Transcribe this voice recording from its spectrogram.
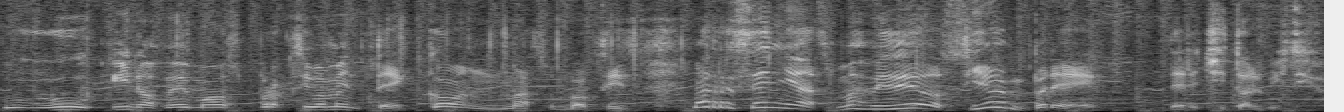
Ugu y nos vemos próximamente con más unboxings, más reseñas, más videos, siempre derechito al vicio.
